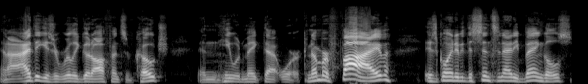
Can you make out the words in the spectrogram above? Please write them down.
And I think he's a really good offensive coach and he would make that work. Number five is going to be the Cincinnati Bengals.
